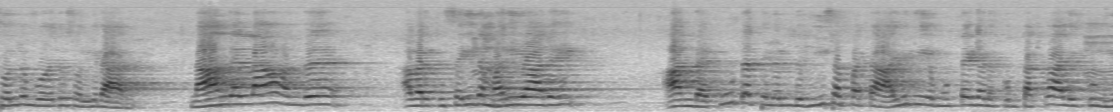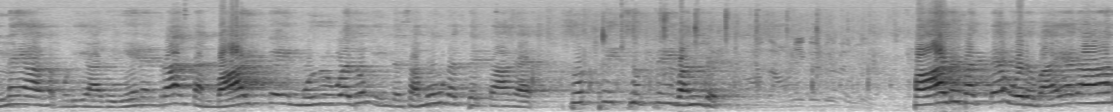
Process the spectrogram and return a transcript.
சொல்லும் பொழுது சொல்கிறார் நாங்கெல்லாம் வந்து அவருக்கு செய்த மரியாதை அந்த கூட்டத்திலிருந்து வீசப்பட்ட அழுகிய முட்டைகளுக்கும் தக்காளிக்கும் இணையாக முடியாது. ஏனென்றால் தன் வாழ்க்கை முழுவதும் இந்த சமூகத்திற்காக சுற்றி சுற்றி வந்து பாடுபட்ட ஒரு வயதான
